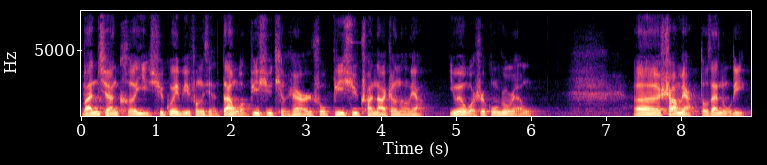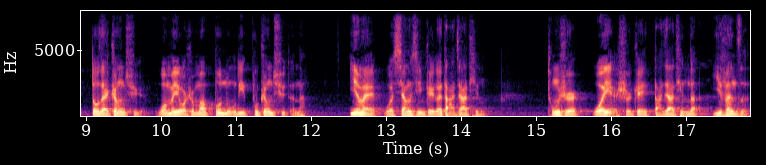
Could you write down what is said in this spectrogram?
完全可以去规避风险，但我必须挺身而出，必须传达正能量，因为我是公众人物。呃，上面都在努力，都在争取，我们有什么不努力、不争取的呢？因为我相信这个大家庭，同时我也是这大家庭的一份子。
